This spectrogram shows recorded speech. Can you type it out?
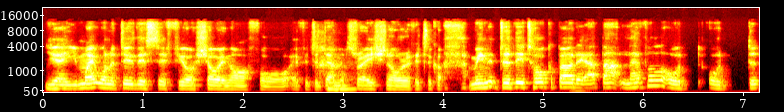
yeah, mm-hmm. you might want to do this if you're showing off, or if it's a demonstration, or if it's a. I mean, do they talk about it at that level, or or do,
